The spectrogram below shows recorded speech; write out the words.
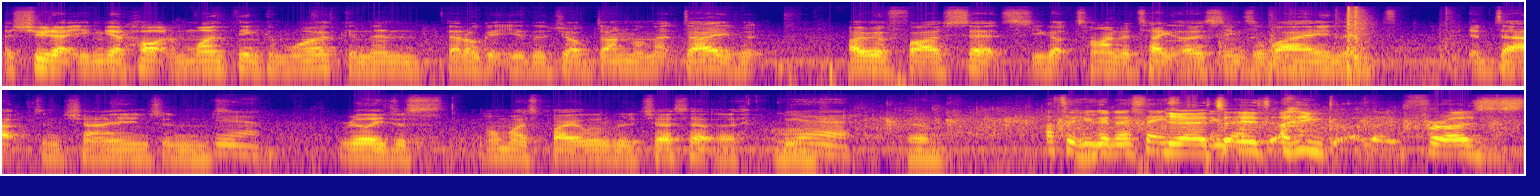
a shootout, you can get hot and one thing can work, and then that'll get you the job done on that day. But over five sets, you've got time to take those things away and then adapt and change and Yeah. really just almost play a little bit of chess out there. Yeah. Um, I thought you were going to say Yeah, it's, it's, I think like, for us,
